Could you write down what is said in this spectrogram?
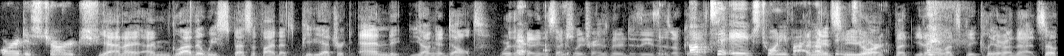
or a discharge. Yeah, and I, I'm glad that we specified that's pediatric and young adult where they're Yeah. getting the sexually transmitted diseases, okay? Up to age 25. I mean, it's New York, 25. but you know, let's be clear on that. So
